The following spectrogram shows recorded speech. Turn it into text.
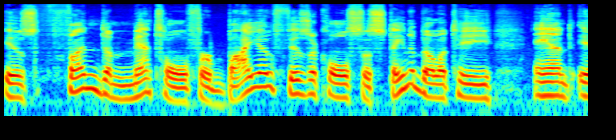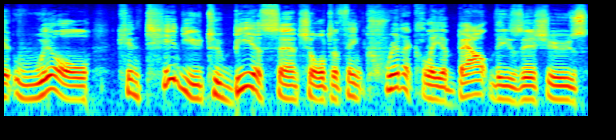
is fundamental for biophysical sustainability and it will continue to be essential to think critically about these issues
